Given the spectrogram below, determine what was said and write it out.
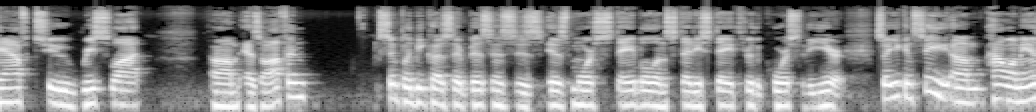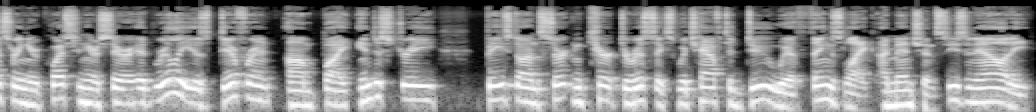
have to reslot um, as often simply because their business is is more stable and steady state through the course of the year. So you can see um, how I'm answering your question here, Sarah. It really is different um, by industry based on certain characteristics which have to do with things like I mentioned seasonality,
